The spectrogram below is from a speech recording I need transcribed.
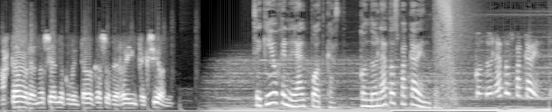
hasta ahora no se han documentado casos de reinfección. Chequeo General Podcast con Donatos Pacavento. Con Donatos Pacavento.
